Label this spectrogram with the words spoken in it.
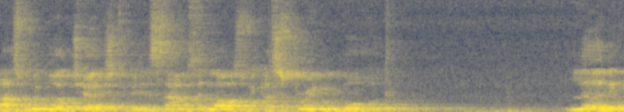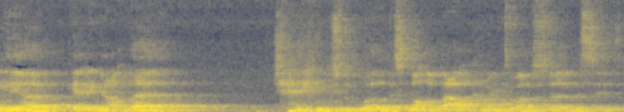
That's what we want church to be. As Sam said last week, a springboard. Learning here, getting out there, change the world. It's not about coming to our services.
